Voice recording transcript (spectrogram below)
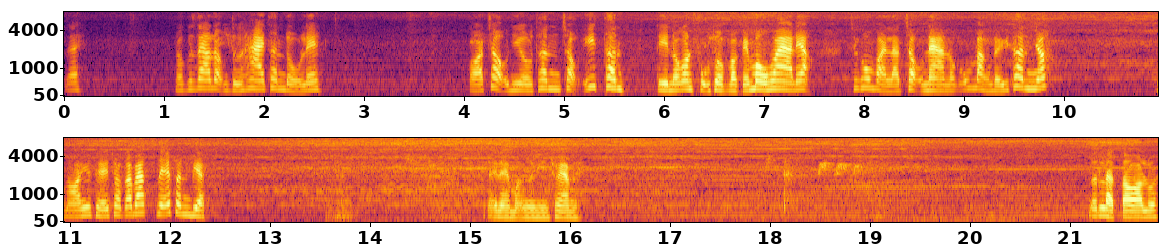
Đây Nó cứ dao động từ hai thân đổ lên. Có chậu nhiều thân, chậu ít thân Thì nó còn phụ thuộc vào cái màu hoa đấy ạ. Chứ không phải là chậu nào nó cũng bằng đấy thân nhá. Nói như thế cho các bác dễ phân biệt. Đây này mọi người nhìn cho em này. Rất là to luôn.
